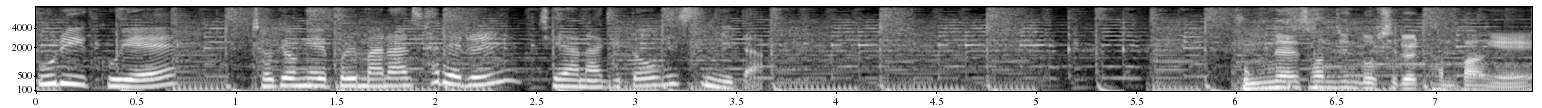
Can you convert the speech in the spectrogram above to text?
우리 구에 적용해 볼 만한 사례를 제안하기도 했습니다. 국내 선진 도시를 탐방해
